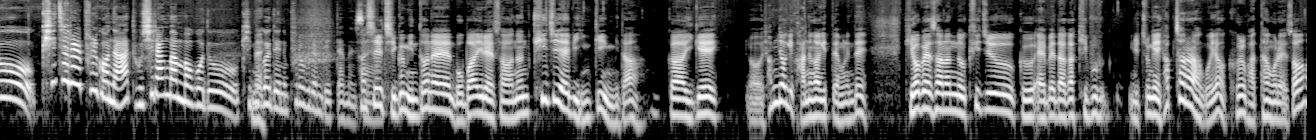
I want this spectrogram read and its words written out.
또 퀴즈를 풀거나 도시락만 먹어도 기부가 네. 되는 프로그램도 있다면서요. 사실 지금 인터넷 모바일에서는 퀴즈 앱이 인기입니다. 그러니까 이게 어, 협력이 가능하기 때문인데 기업에서는 퀴즈 그 앱에다가 기부 일종의 협찬을 하고요. 그걸 바탕으로 해서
